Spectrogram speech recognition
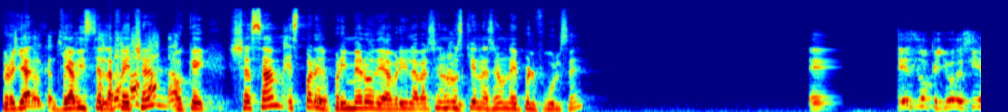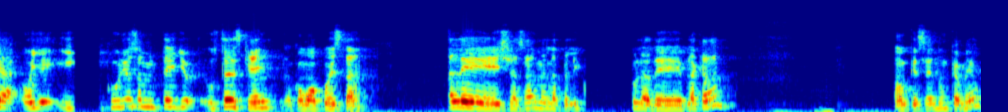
Pero ya, no ¿ya viste la fecha. Ok, Shazam es para el primero de abril. A ver si no nos quieren hacer un April Fools, ¿eh? Eh, es lo que yo decía, oye, ¿y curiosamente, yo, ¿ustedes creen, como apuesta, sale Shazam en la película de Black Adam? Aunque sea en un cameo.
